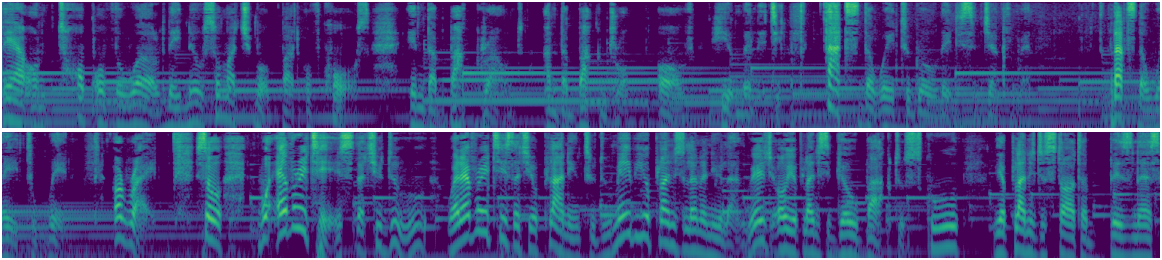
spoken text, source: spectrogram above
they are on top of the world. They know so much more. But of course, in the background and the backdrop of humility. That's the way to go, ladies and gentlemen. That's the way to win. All right. So, whatever it is that you do, whatever it is that you're planning to do, maybe you're planning to learn a new language, or you're planning to go back to school, you're planning to start a business,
